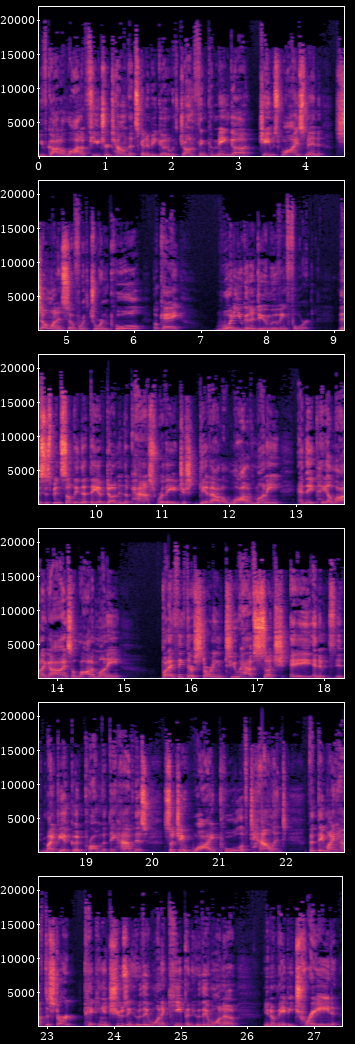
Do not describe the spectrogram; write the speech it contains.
You've got a lot of future talent that's going to be good with Jonathan Kuminga, James Wiseman, so on and so forth, Jordan Poole, okay? What are you going to do moving forward? This has been something that they have done in the past where they just give out a lot of money and they pay a lot of guys a lot of money. But I think they're starting to have such a, and it, it might be a good problem that they have this, such a wide pool of talent that they might have to start picking and choosing who they want to keep and who they want to, you know, maybe trade,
